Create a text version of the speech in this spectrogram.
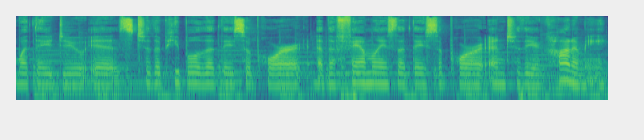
what they do is to the people that they support, uh, the families that they support, and to the economy.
